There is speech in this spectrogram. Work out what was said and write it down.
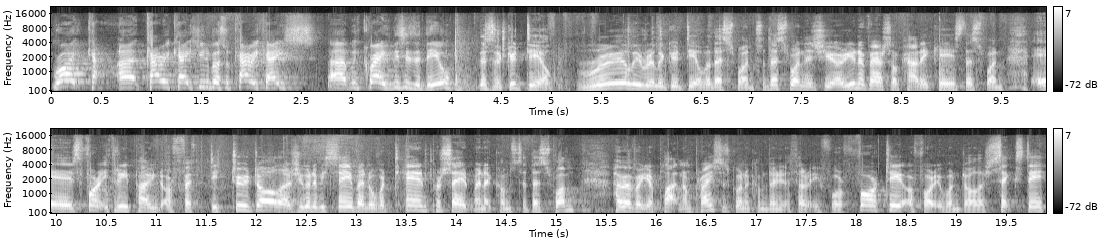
right, ca- uh, carry case, universal carry case uh, with Craig. This is a deal. This is a good deal. Really, really good deal with this one. So this one is your universal carry case. This one is £43 or $52. You're going to be saving over 10% when it comes to this one. However, your platinum price is going to come down to $34.40 or $41.60.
